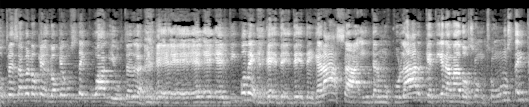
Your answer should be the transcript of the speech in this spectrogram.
usted sabe lo que, lo que es un steak wagyu, usted, eh, eh, eh, el tipo de, grasa intermuscular que tiene, amado, son, unos steak,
